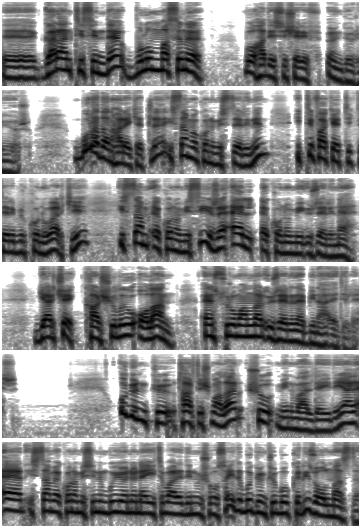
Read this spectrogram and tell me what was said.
e, garantisinde bulunmasını bu hadisi şerif öngörüyor. Buradan hareketle İslam ekonomistlerinin ittifak ettikleri bir konu var ki İslam ekonomisi reel ekonomi üzerine, gerçek karşılığı olan enstrümanlar üzerine bina edilir. O günkü tartışmalar şu minvaldeydi. Yani eğer İslam ekonomisinin bu yönüne itibar edilmiş olsaydı bugünkü bu kriz olmazdı.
